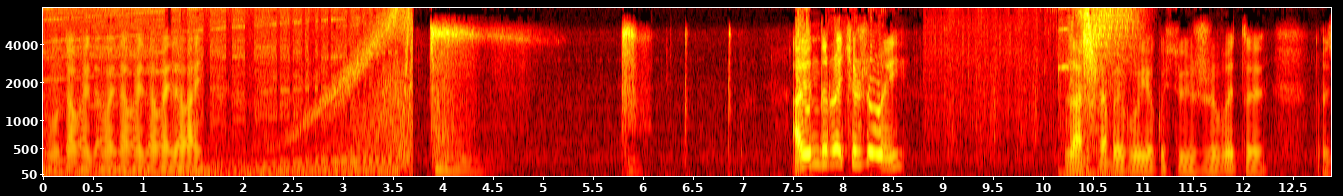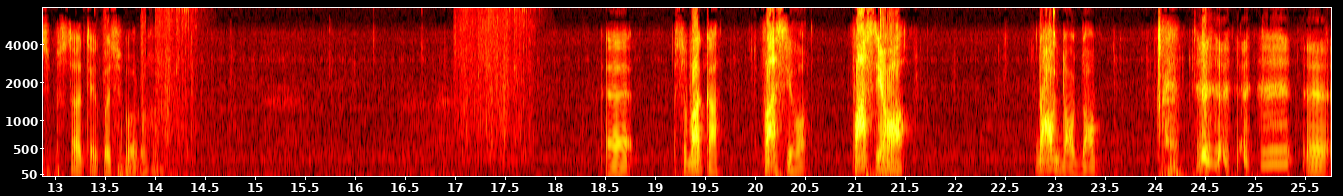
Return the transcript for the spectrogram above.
Ну, давай, давай, давай, давай, давай. А він, до речі, живий. Зараз треба його якось оживити. Ось поставити якогось ворога. Е, собака, фас його! Фас його! Дам-дам-дам! Е,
